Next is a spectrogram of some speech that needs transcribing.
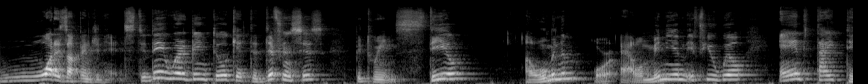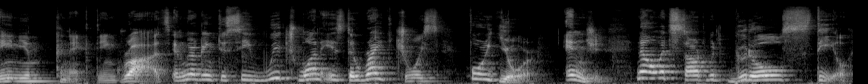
What is up engine heads? Today we're going to look at the differences between steel, aluminum or aluminium if you will, and titanium connecting rods. And we're going to see which one is the right choice for your engine. Now let's start with good old steel.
